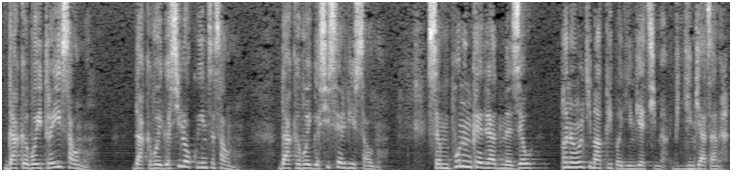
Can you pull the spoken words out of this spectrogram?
dacă voi trăi sau nu, dacă voi găsi locuință sau nu, dacă voi găsi servici sau nu, să-mi pun încrederea Dumnezeu până în ultima clipă din, vieții mea, din viața mea.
